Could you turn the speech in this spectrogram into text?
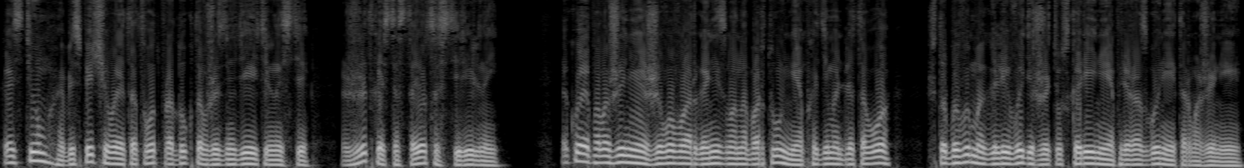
Костюм обеспечивает отвод продуктов жизнедеятельности, жидкость остается стерильной. Такое положение живого организма на борту необходимо для того, чтобы вы могли выдержать ускорение при разгоне и торможении.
